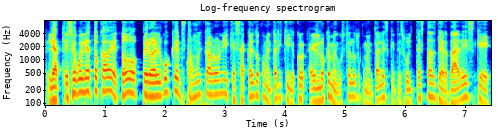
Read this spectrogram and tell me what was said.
Le ha- ese güey le ha tocado de todo, pero algo que está muy cabrón y que saca el documental y que yo creo es lo que me gusta de los documentales, que te suelta estas verdades que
